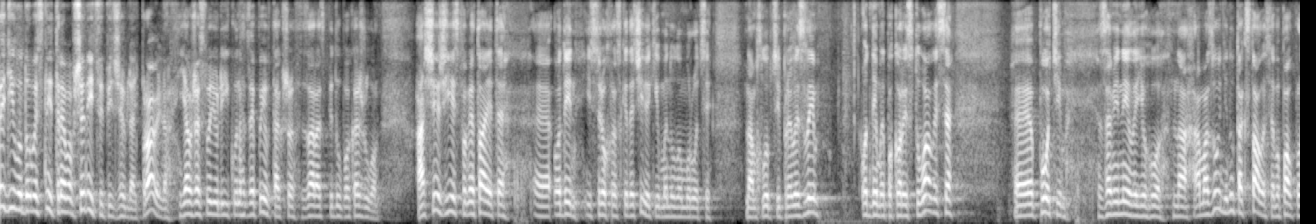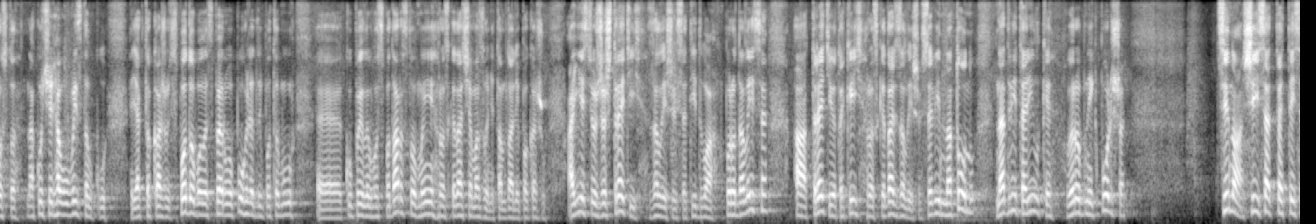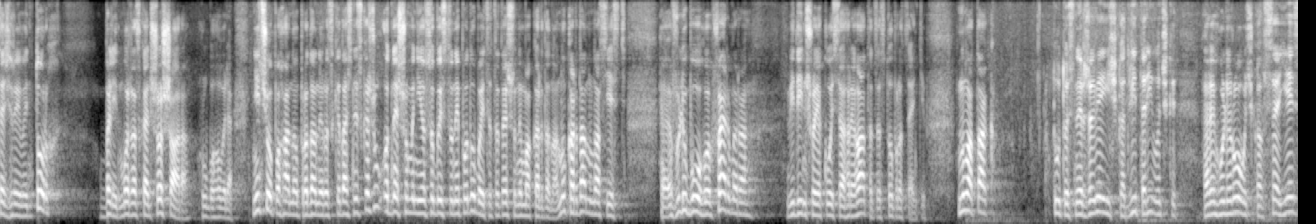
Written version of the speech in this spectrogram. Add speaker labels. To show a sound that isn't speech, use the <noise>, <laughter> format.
Speaker 1: Вже діло до весни, треба пшеницю підживляти, правильно? Я вже свою лійку нацепив, так що зараз піду покажу вам. А ще ж є, пам'ятаєте, е, один із трьох розкидачів, які в минулому році нам хлопці привезли. Одними покористувалися. Е, Потім замінили його на Амазоні. Ну так сталося, попав просто на кучеряву виставку, як то кажуть, сподобалось з першого погляду, і тому е, купили в господарство. Ми розкидач Амазоні, там далі покажу. А є вже ж третій залишився, ті два продалися, а третій отакий розкидач залишився. Він на тону, на дві тарілки, виробник Польща. Ціна 65 тисяч гривень торг. Блін, можна сказати, що шара, грубо говоря. Нічого поганого про даний розкидач не скажу. Одне, що мені особисто не подобається, це те, що нема кардана. Ну, кардан у нас є е, в любого фермера від іншого якогось агрегата, це 100%. Ну, а так, тут ось нержавеєчка, дві тарілочки, регулювачка, все є.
